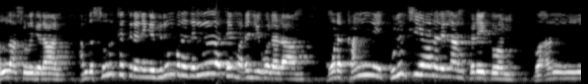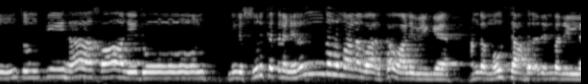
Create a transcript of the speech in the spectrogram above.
அல்லாஹ் சொல்கிறான் அந்த சுருக்கத்தில் நீங்க விரும்புறது எல்லாத்தையும் அடைஞ்சு கொள்ளலாம். உங்களோட கண்ணு குளிர்ச்சியானதெல்லாம் கிடைக்கும். நீங்க சுருக்கத்துல நிரந்தரமான வாழ்க்கை வாழுவீங்க. அங்க மௌத்தாகிறது என்பது இல்ல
